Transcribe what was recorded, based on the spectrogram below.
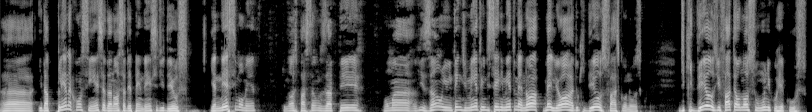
uh, e da plena consciência da nossa dependência de Deus. E é nesse momento que nós passamos a ter uma visão e um entendimento e um discernimento menor, melhor do que Deus faz conosco. De que Deus, de fato, é o nosso único recurso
